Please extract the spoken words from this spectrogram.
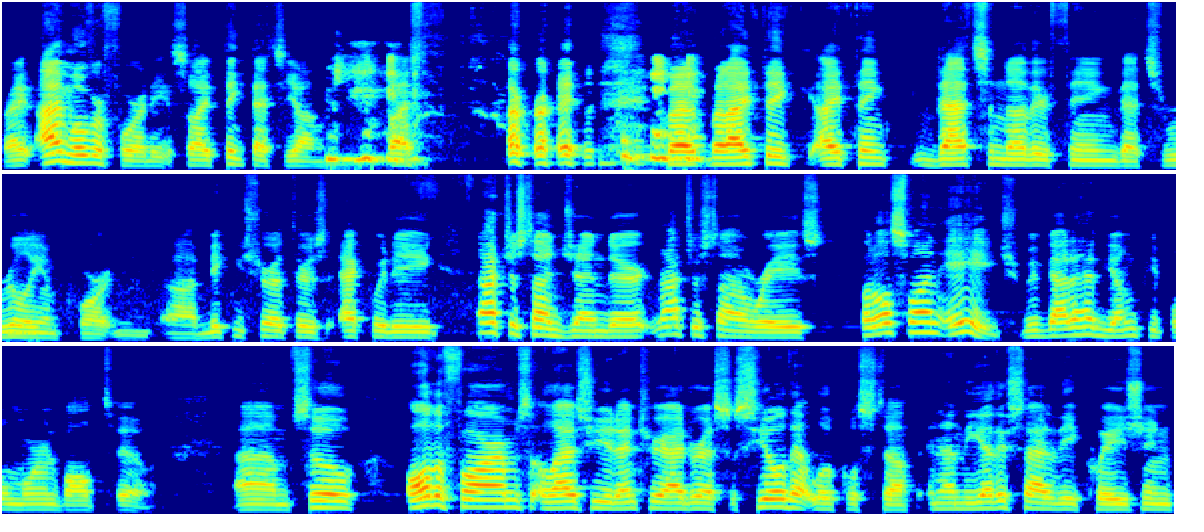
right? I'm over 40, so I think that's young. But right, but but I think I think that's another thing that's really important. Uh, making sure that there's equity, not just on gender, not just on race, but also on age. We've got to have young people more involved too. Um, so all the farms allows you to enter your address to see all that local stuff. And on the other side of the equation,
